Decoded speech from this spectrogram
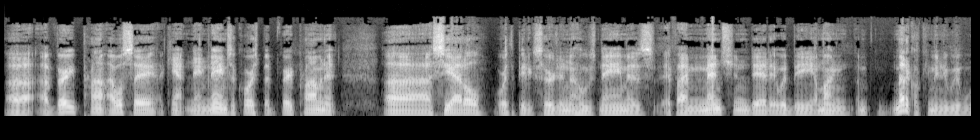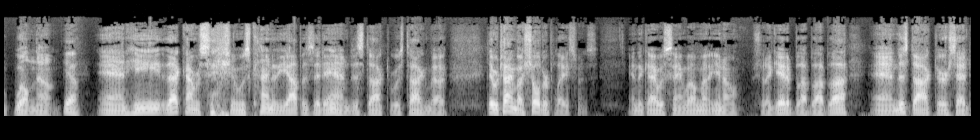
uh, a very prom- I will say I can't name names, of course, but very prominent uh, Seattle orthopedic surgeon whose name is, if I mentioned it, it would be among the medical community well known. Yeah. And he that conversation was kind of the opposite end. This doctor was talking about they were talking about shoulder placements, and the guy was saying, "Well, my- you know, should I get it?" Blah blah blah. And this doctor said,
